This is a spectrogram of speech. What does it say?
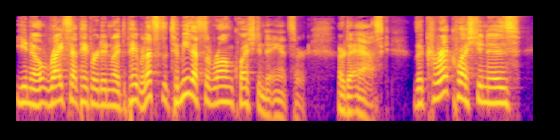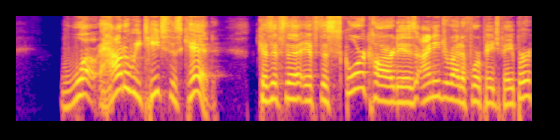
you know, writes that paper or didn't write the paper? That's the, to me, that's the wrong question to answer or to ask. The correct question is, what, how do we teach this kid? Because if the if the scorecard is I need to write a four page paper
